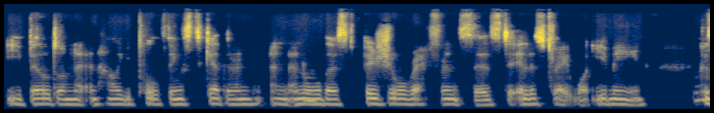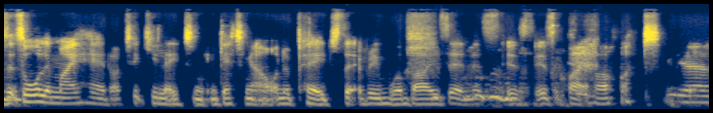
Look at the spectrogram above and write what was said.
you build on it and how you pull things together and, and, and mm. all those visual references to illustrate what you mean because it's mm. all in my head articulating and getting out on a page that everyone buys in is, is, is quite hard. Yeah.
